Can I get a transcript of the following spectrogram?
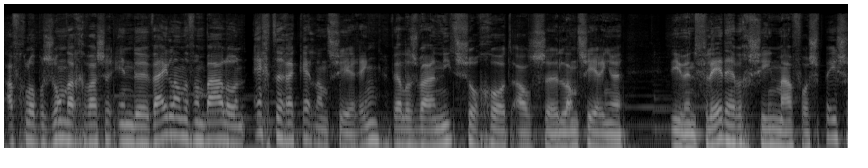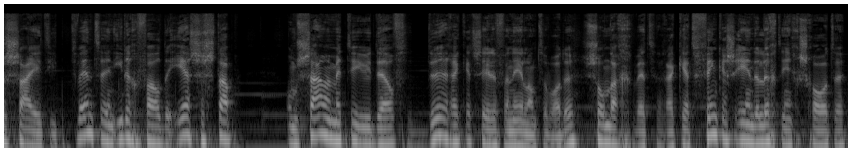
Afgelopen zondag was er in de weilanden van Balo een echte raketlancering. Weliswaar niet zo groot als uh, lanceringen die we in het verleden hebben gezien, maar voor Space Society Twente in ieder geval de eerste stap om samen met TU Delft de raketsteden van Nederland te worden. Zondag werd raket Vinkers in de lucht ingeschoten.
